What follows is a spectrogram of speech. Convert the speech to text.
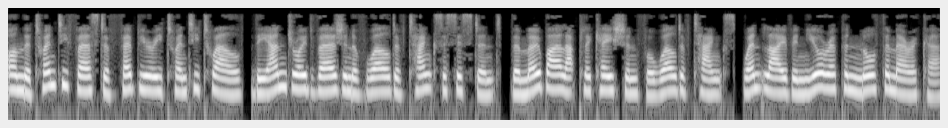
On 21 February 2012, the Android version of World of Tanks Assistant, the mobile application for World of Tanks, went live in Europe and North America.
